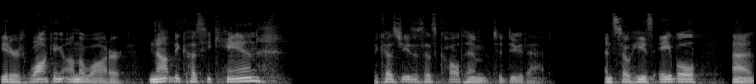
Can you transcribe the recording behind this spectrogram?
Peter's walking on the water, not because he can, because Jesus has called him to do that. And so he's able uh,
